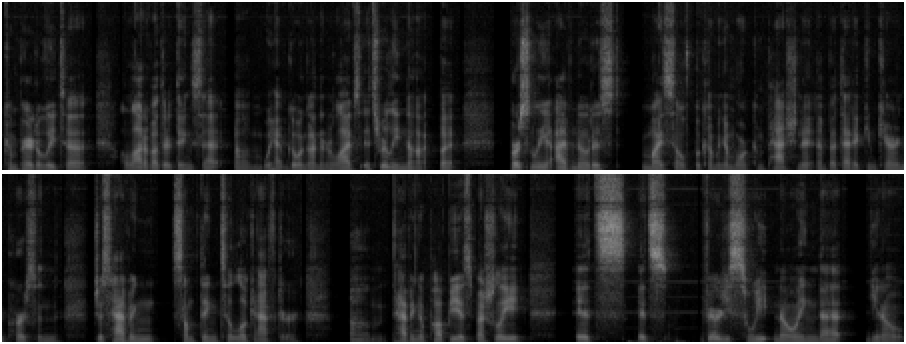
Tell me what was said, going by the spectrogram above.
comparatively to a lot of other things that um, we have going on in our lives, it's really not. But personally, I've noticed myself becoming a more compassionate, empathetic, and caring person, just having something to look after. Um, having a puppy, especially, it's it's very sweet knowing that you know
